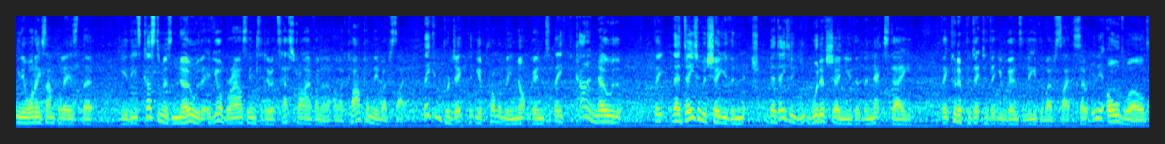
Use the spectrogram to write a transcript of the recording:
you know, one example is that you know, these customers know that if you're browsing to do a test drive on a, on a car company website, they can predict that you're probably not going to. They kind of know that they, their data would show you the their data would have shown you that the next day they could have predicted that you were going to leave the website. So in the old world,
